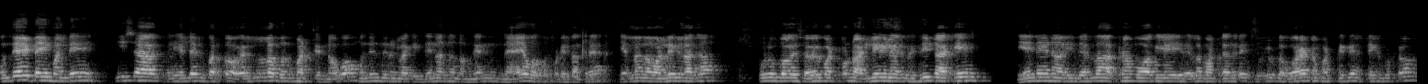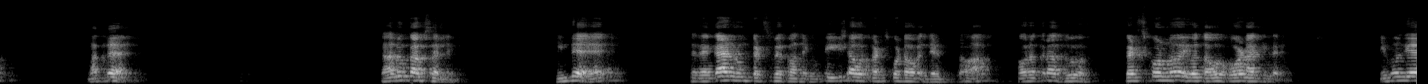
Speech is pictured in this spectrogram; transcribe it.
ಒಂದೇ ಟೈಮ್ ಅಲ್ಲಿ ಈಶಾ ಎಲ್ಲೆಲ್ಲಿ ಬರ್ತೋ ಅವೆಲ್ಲ ಬಂದ್ ಮಾಡ್ತೀವಿ ನಾವು. ಮುಂದಿನ ದಿನಗಳಾಗಿ ಇದೇನನ್ನ ನಮ್ಗೆ ನ್ಯಾಯ ಒದಗಿಸ್ಕೊಡಿಲ್ಲ ಅಂದ್ರೆ ಎಲ್ಲ ನಾವು ಹಳ್ಳಿಗಳಾಗ ಪೂರ್ವಭಾವಿ ಸಭೆ ಮಾಡ್ಕೊಂಡು ಹಳ್ಳಿಗಳಾಗ ವಿಸಿಟ್ ಹಾಕಿ ಏನೇನು ಇದೆಲ್ಲ ಅಕ್ರಮವಾಗಿ ಇದೆಲ್ಲ ಮಾಡ್ತಾ ಇದ್ರೆ ವಿರುದ್ಧ ಹೋರಾಟ ಮಾಡ್ತೀವಿ ಅಂತ ಮತ್ತೆ ತಾಲೂಕು ಆಫೀಸಲ್ಲಿ ಹಿಂದೆ ರೆಕಾರ್ಡ್ ರೂಮ್ ಕಟ್ಸ್ಬೇಕು ಅಂತ ಹೇಳ್ಬಿಟ್ಟು ಈಶಾ ಅವ್ರು ಕಟ್ಸ್ಕೊಟ್ಟವ್ರು ಅಂತ ಹೇಳ್ಬಿಟ್ಟು ಅವ್ರ ಹತ್ರ ಕಟ್ಸ್ಕೊಂಡು ಇವತ್ತು ಅವ್ರು ಬೋರ್ಡ್ ಹಾಕಿದ್ದಾರೆ. ನಿಮಗೆ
